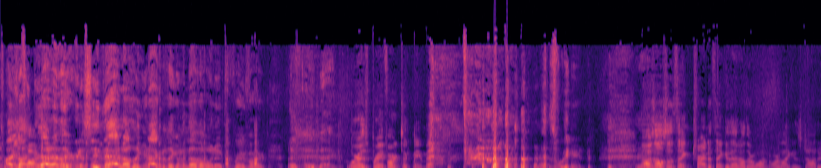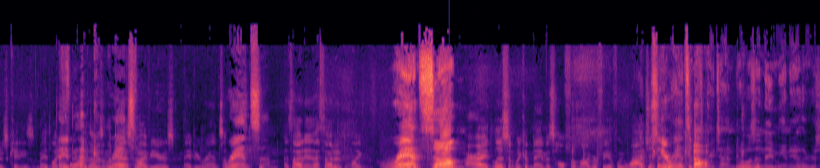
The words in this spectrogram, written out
I thought, Braveheart. yeah, I thought you were gonna say that. I was like, you're not gonna think of another one after Braveheart. Uh, payback. Whereas Braveheart took me a minute. That's weird. I was also think trying to think of that other one where like his daughter's kid. He's made like four of those in the past Ransom. five years. Maybe ransom. ransom. I thought it, I thought it like Ransom. all right. Listen, we can name his whole filmography if we want. I just said Here ransom we go. three times. I wasn't naming any others.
